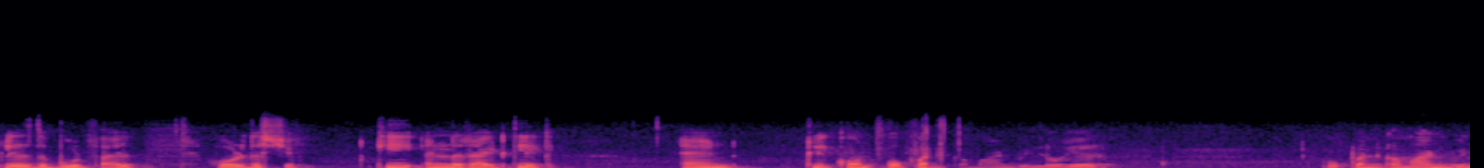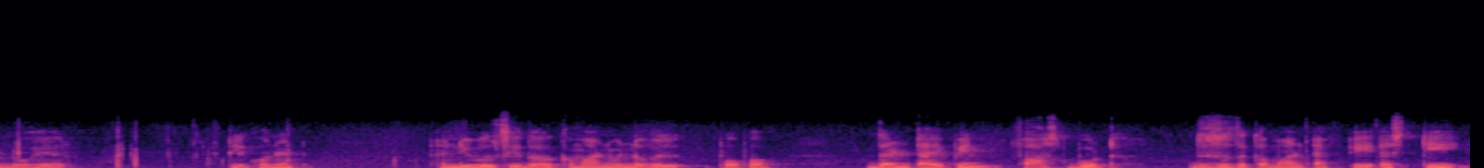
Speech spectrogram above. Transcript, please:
placed the boot file hold the shift key and the right click and click on open command window here open command window here. Click on it and you will see the command window will pop up. Then type in fastboot this is the command f a s t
